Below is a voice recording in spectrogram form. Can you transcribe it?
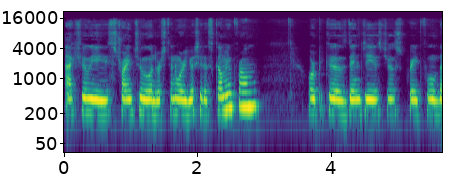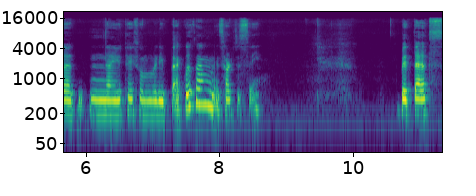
actually is trying to understand where Yoshida is coming from or because Denji is just grateful that Nayuta is already back with him, it's hard to say. But that's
